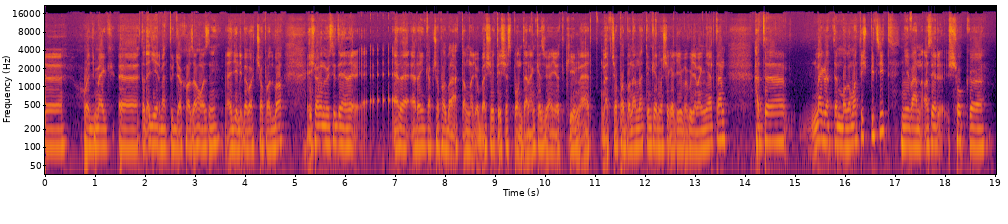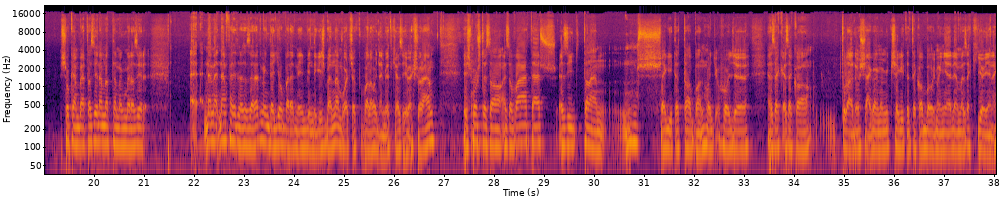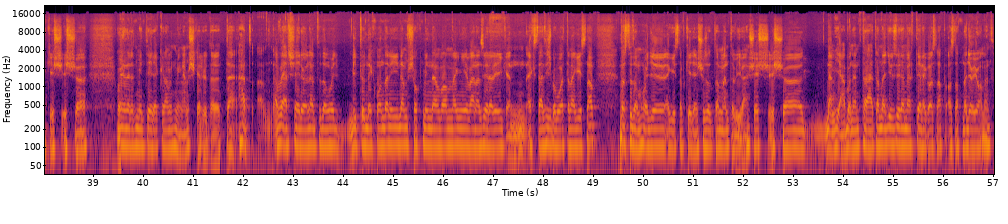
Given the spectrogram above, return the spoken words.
hogy meg, tehát egy érmet tudjak hazahozni egyénibe vagy csapatba, és megmondom őszintén, erre, erre inkább csapatban láttam nagyobb esélyt, és ez pont ellenkezően jött ki, mert, mert csapatban nem lettünk érmesek, egy évben ugye megnyertem. Hát meglettem magamat is picit, nyilván azért sok, sok embert azért nem lettem meg, mert azért nem, nem feltétlenül ez az eredmény, de egy jobb eredmény mindig is bennem volt, csak valahogy nem jött ki az évek során. És most ez a, ez a váltás, ez így talán segített abban, hogy, hogy ezek, ezek a tulajdonságaim, amik segítettek abban, hogy megnyerjem, ezek kijöjjenek, és, és olyan eredményt érjek el, amit még nem sikerült előtte. Hát a versenyről nem tudom, hogy mit tudnék mondani, nem sok minden van, meg nyilván azért elég extázisban voltam egész nap, de azt tudom, hogy egész nap kiegyensúlyozottan ment a vívás, és, és nem hiába nem találtam legyőzőre, mert tényleg aznap, aznap nagyon jól ment.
